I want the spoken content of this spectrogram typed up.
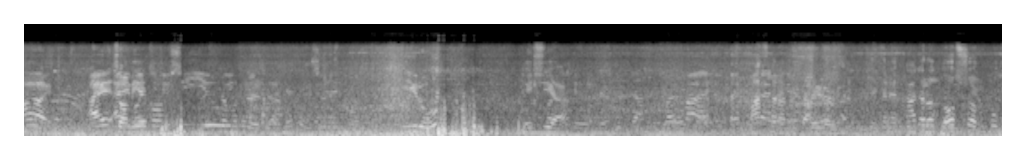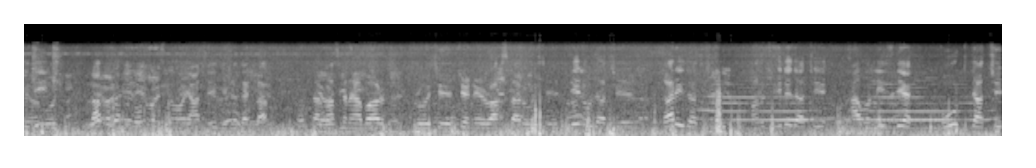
Hi. I, So I to see you. এখানে হাজারো দর্শক প্রতিদিন লাখো লাখো দর্শক হয় আছে যেটা দেখলাম। তার মাঝখানে আবার রয়েছে ট্রেনের রাস্তা রয়েছে ট্রেনও যাচ্ছে গাড়ি যাচ্ছে মানুষ হেঁটে যাচ্ছে। আবার নিচ দিয়ে যাচ্ছে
